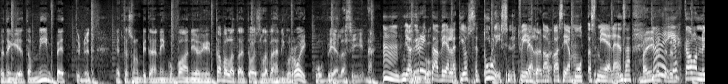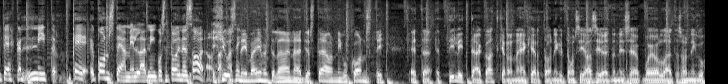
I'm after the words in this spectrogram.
jotenkin, että on niin pettynyt, että sun pitää niinku vaan jotenkin tavalla tai toisella vähän niinku roikkuu vielä siinä. Mm, ja, Ja yrittää niinku- vielä, että jos se tulisi nyt vielä Niin, tai mä- takaisin ja muuttaisi mieleensä. Mä Näin ihmettelen- ehkä on nyt ehkä niitä ke- konsteja, millä niinku se toinen saadaan takaisin. Just niin, mä ihmettelen aina, että jos tää on niinku konsti, että, että tilittää katkerana ja kertoo niinku tommosia asioita, niin se voi olla, että se on niinku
